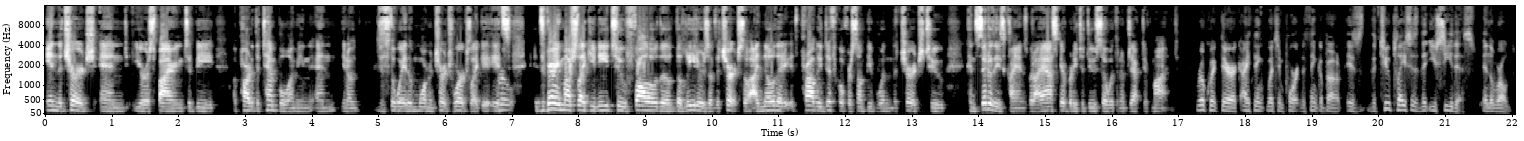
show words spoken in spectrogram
in the church and you're aspiring to be a part of the temple. I mean, and you know, just the way the Mormon church works. Like it's True. it's very much like you need to follow the the leaders of the church. So I know that it's probably difficult for some people in the church to consider these claims, but I ask everybody to do so with an objective mind. Real quick, Derrick, I think what's important to think about is the two places that you see this in the world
